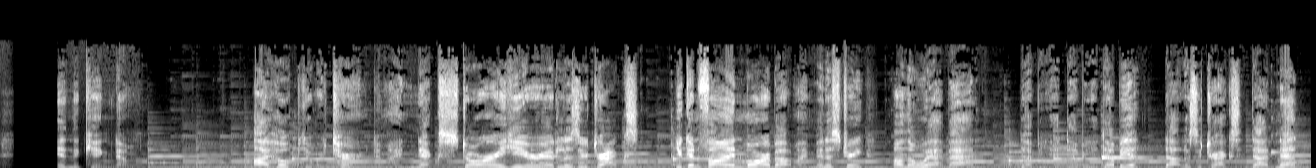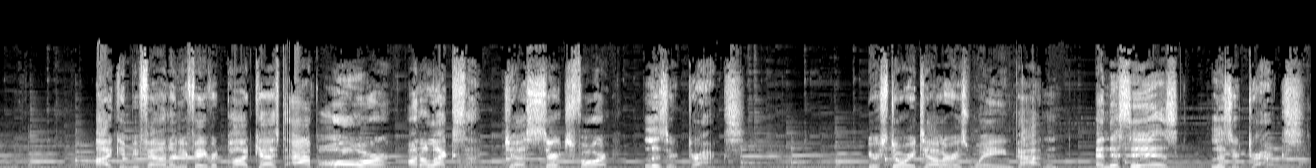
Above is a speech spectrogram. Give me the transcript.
in the kingdom. I hope you'll return to my next story here at Lizard Tracks. You can find more about my ministry on the web at www.lizardtracks.net I can be found on your favorite podcast app or on Alexa. Just search for Lizard Tracks. Your storyteller is Wayne Patton, and this is Lizard Tracks.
